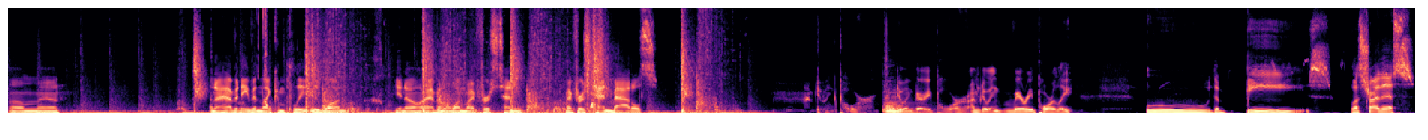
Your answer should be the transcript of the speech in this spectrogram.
Oh, man. And I haven't even, like, completely won. You know? I haven't won my first 10... My first 10 battles. I'm doing poor. I'm doing very poor. I'm doing very poorly. Ooh, the bees. Let's try this.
